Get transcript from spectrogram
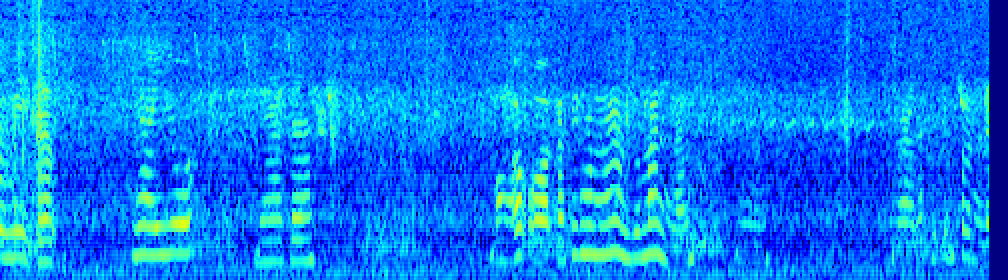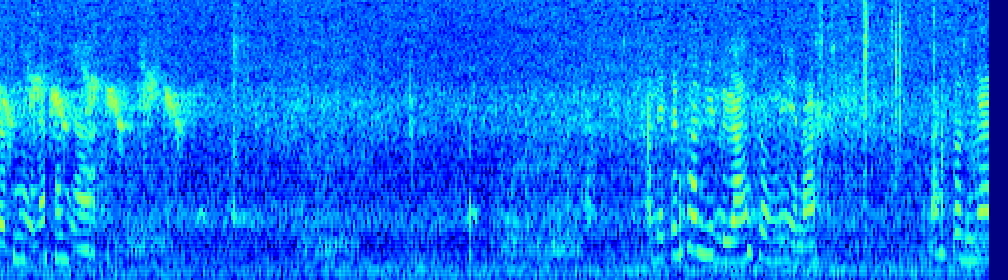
ช่วงนี้ก็ง่ายอยู่งาก็มองเอาออกก็ที่งามๆอยู่มั่นนะอืมาก็ที่เป็นต้นแบบนี้นะคะงาอันนี้เป็นพันธุ์ยีเหลืองช่วงนี้นะกำลังต้นใหญ่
